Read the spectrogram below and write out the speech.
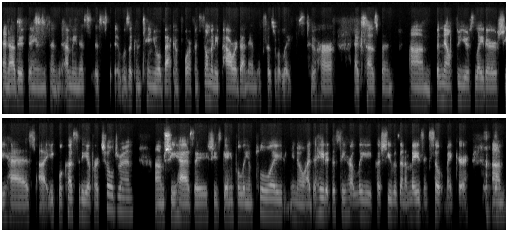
and other things. And I mean, it's, it's it was a continual back and forth, and so many power dynamics as it relates to her ex husband. Um, but now, three years later, she has uh, equal custody of her children. Um, she has a she's gainfully employed. You know, I hated to see her leave because she was an amazing soap maker um,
